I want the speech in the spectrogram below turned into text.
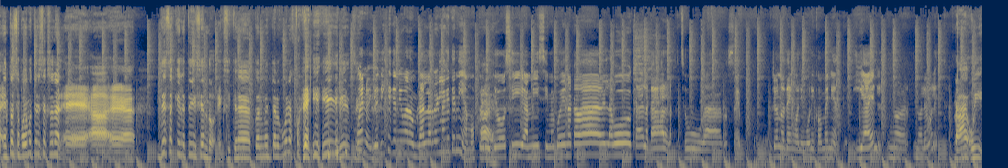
entonces, ¿podemos tener sexo anal? Eh, ah, eh. De esas que le estoy diciendo, ¿existen actualmente algunas por ahí? Sí. Bueno, yo dije que no iba a nombrar la regla que teníamos, pero Ah. yo sí, a mí sí me pueden acabar en la boca, en la cara, en la pechuga, no sé. Yo no tengo ningún inconveniente. Y a él no, no le molesta. Ah, oye,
